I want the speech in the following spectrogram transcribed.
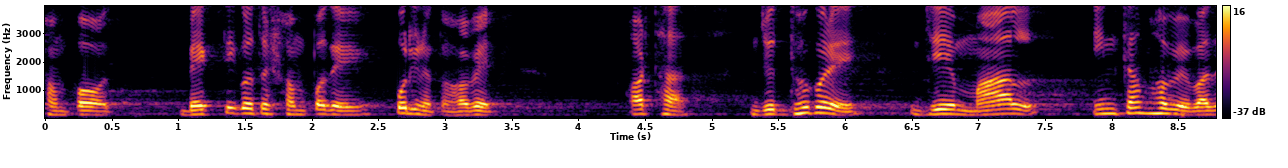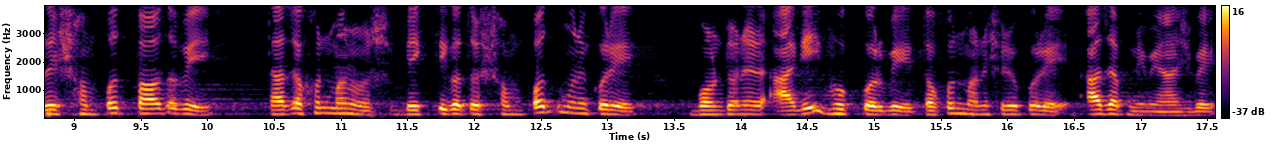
সম্পদ ব্যক্তিগত সম্পদে পরিণত হবে। অর্থাৎ যুদ্ধ করে যে মাল ইনকাম হবে বা যে সম্পদ পাওয়া যাবে, তা যখন মানুষ ব্যক্তিগত সম্পদ মনে করে বন্টনের আগেই ভোগ করবে, তখন মানুষের উপরে আজাব নেমে আসবে।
